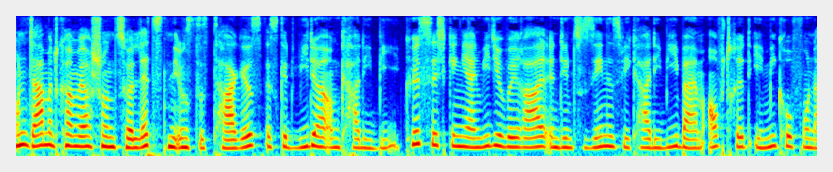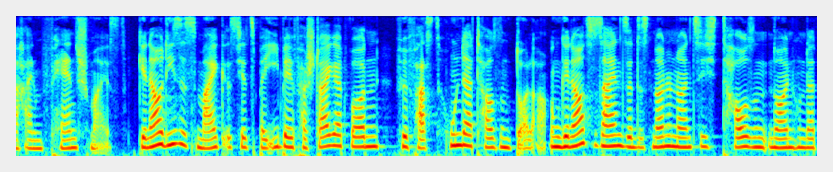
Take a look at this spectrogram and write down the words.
Und damit kommen wir auch schon zur letzten News des Tages. Es geht wieder um Cardi B. Kürzlich ging ja ein Video viral, in dem zu sehen ist, wie Cardi B beim Auftritt ihr Mikrofon nach einem Fan schmeißt. Genau dieses Mic ist jetzt bei eBay versteigert worden für fast 100.000 Dollar. Um genau zu sein, sind es 99.900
